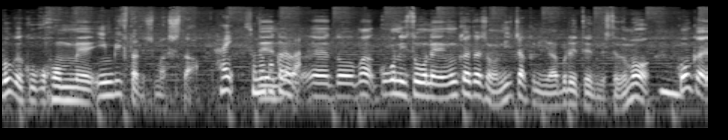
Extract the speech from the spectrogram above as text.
僕はここ本命インビクタにしました。はいその心は？でえーとまあ、ここにそうね雲海大賞の2着に敗れてるんですけども、うん。今回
